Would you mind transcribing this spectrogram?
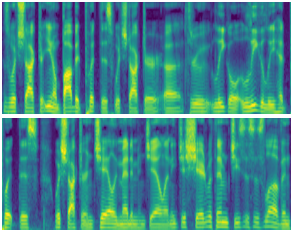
this witch doctor, you know, Bob had put this witch doctor uh, through legal legally had put this witch doctor in jail. He met him in jail, and he just shared with him Jesus' love. And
